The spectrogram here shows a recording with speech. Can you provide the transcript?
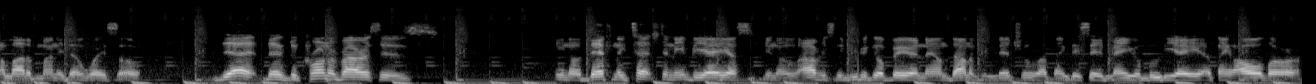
a lot of money that way. So that the, the coronavirus is, you know, definitely touched in the NBA. You know, obviously Rudy Gobert now Donovan Mitchell. I think they said Emmanuel Mudiay. I think all are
